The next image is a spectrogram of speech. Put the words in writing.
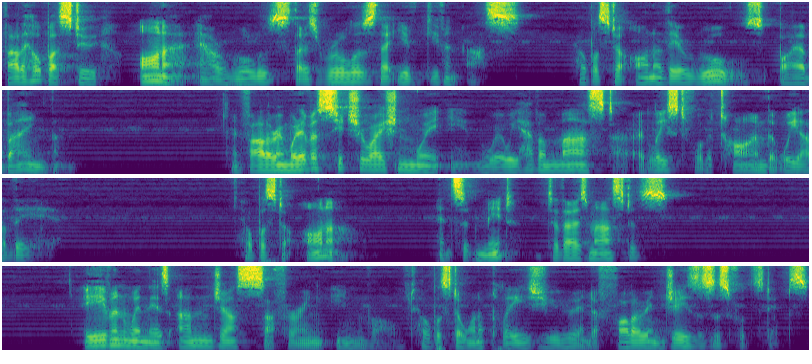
Father, help us to honour our rulers, those rulers that you've given us. Help us to honour their rules by obeying them. And Father, in whatever situation we're in, where we have a master, at least for the time that we are there, help us to honour and submit to those masters, even when there's unjust suffering involved. Help us to want to please you and to follow in Jesus' footsteps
